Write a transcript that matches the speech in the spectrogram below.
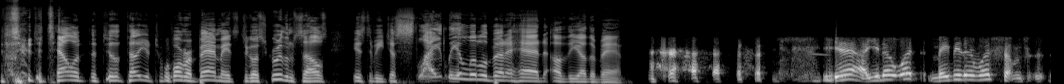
to to tell to tell your former bandmates to go screw themselves is to be just slightly a little bit ahead of the other band. Yeah, you know what? Maybe there was something.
